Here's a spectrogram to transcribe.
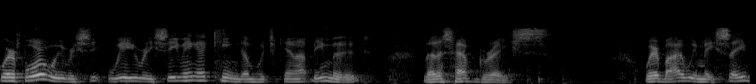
Wherefore, we, rece- we receiving a kingdom which cannot be moved, let us have grace, whereby we may save,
